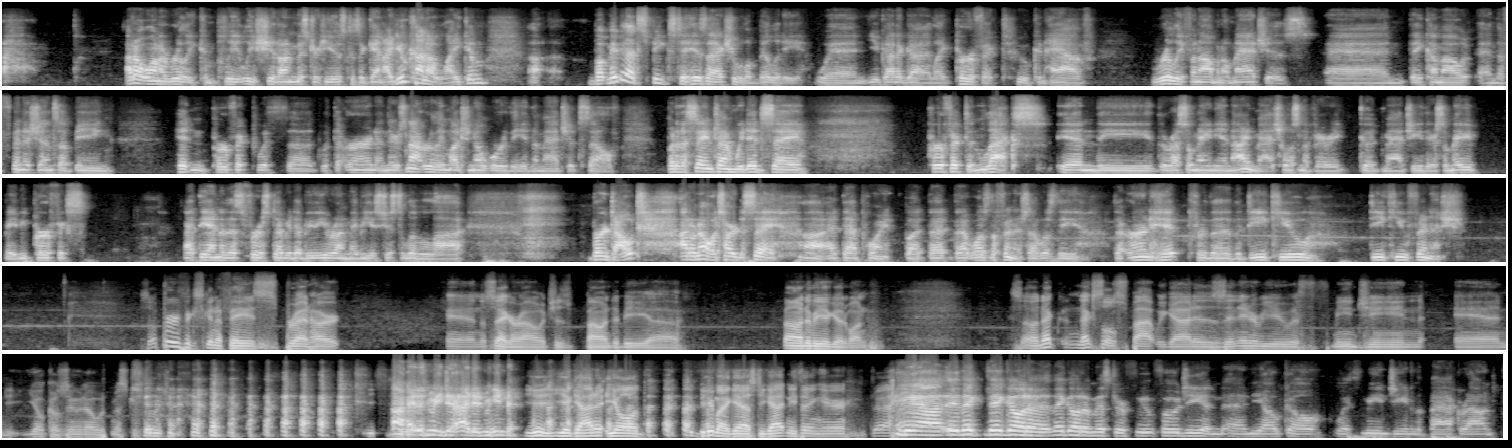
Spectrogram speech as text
I don't want to really completely shit on Mr. Hughes because again, I do kind of like him, uh, but maybe that speaks to his actual ability when you got a guy like Perfect who can have really phenomenal matches and they come out and the finish ends up being hitting perfect with the with the urn, and there's not really much noteworthy in the match itself. But at the same time, we did say perfect and Lex in the the WrestleMania nine match wasn't a very good match either. So maybe maybe perfect's at the end of this first WWE run. Maybe he's just a little uh, burnt out. I don't know. It's hard to say uh, at that point. But that that was the finish. That was the the urn hit for the the DQ DQ finish. So Perfect's to face Bret Hart in the second round, which is bound to be uh, bound to be a good one. So next next little spot we got is an interview with Mean Gene and Yokozuna with Mr. Fuji. I didn't mean to. I didn't mean to. you, you got it. You'll be my guest. You got anything here? yeah, they, they go to they go to Mr. Fuji and, and Yoko with Mean Gene in the background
